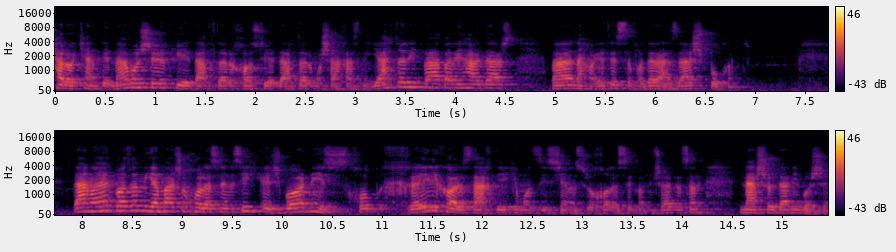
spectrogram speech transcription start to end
پراکنده نباشه توی دفتر خاص توی دفتر مشخص نگه دارید و برای هر درس و نهایت استفاده رو ازش بکنید. در نهایت بازم میگم بچه خلاصه نویسی یک اجبار نیست. خب خیلی کار سختیه که ما زیست شناسی رو خلاصه کنیم. شاید اصلا نشدنی باشه.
